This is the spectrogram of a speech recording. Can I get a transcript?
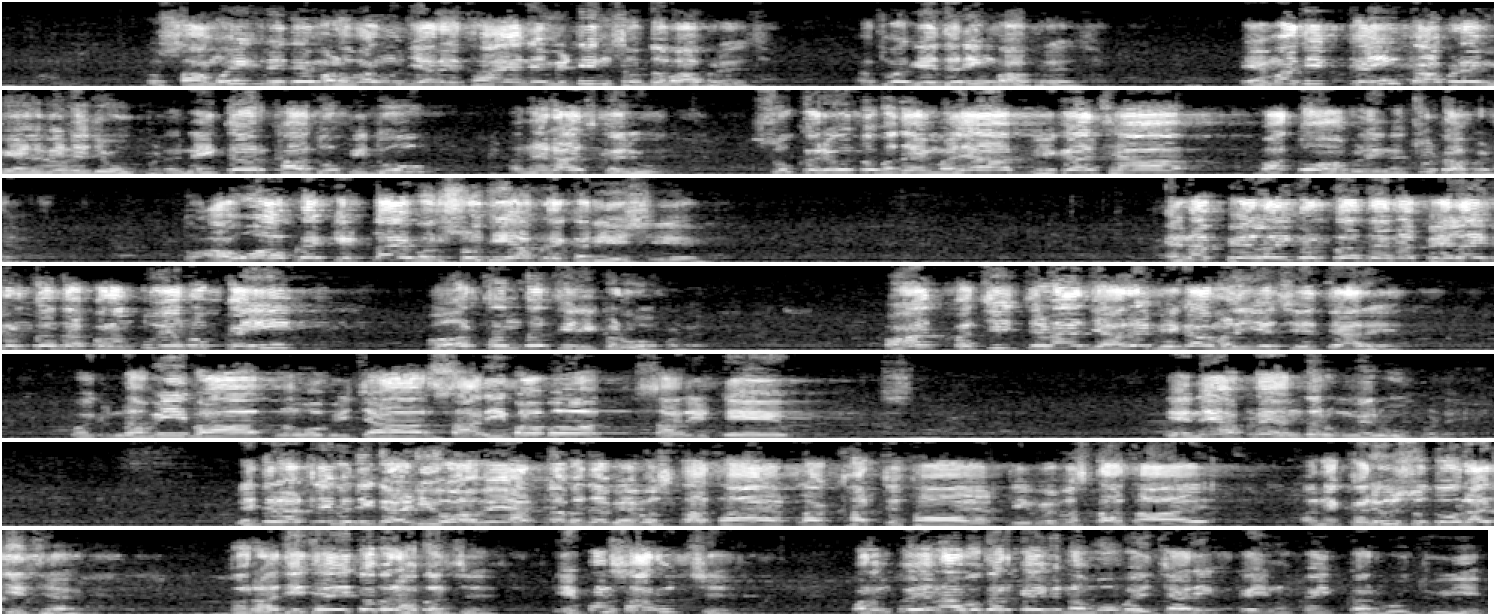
તો સામૂહિક રીતે મળવાનું જ્યારે થાય એને મિટિંગ શબ્દ વાપરે છે અથવા ગેધરિંગ વાપરે છે. એમાંથી કંઈક આપણે મેળવીને જવું પડે. નહીતર ખાધું, પીધું અને રાજ કર્યું. શું કર્યું? તો બધા મળ્યા, ભેગા થયા, વાતો સાંભળીને છૂટા પડ્યા. તો આવું આપણે કેટલાય વર્ષોથી આપણે કરીએ છીએ. એના પહેલાય કરતા હતા, એના પહેલાય કરતા હતા, પરંતુ એનો કંઈક અર્થ અંદરથી નીકળવો પડે. પાંચ પચીસ જણા જ્યારે ભેગા મળીએ છીએ ત્યારે કોઈક નવી વાત, નવો વિચાર, સારી બાબત, સારી ટેવ, એને આપણે અંદર ઉમેરવું પડે. નહીતર આટલી બધી ગાડીઓ આવે, આટલા બધા વ્યવસ્થા થાય, આટલા ખર્ચ થાય, આટલી વ્યવસ્થા થાય, અને કર્યું શું તો રાજી થયા. તો રાજી થયા તો બરાબર છે, એ પણ સારું જ છે. પરંતુ એના વગર કંઈક નવું વૈચારિક કંઈનું કંઈક કરવું જોઈએ.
